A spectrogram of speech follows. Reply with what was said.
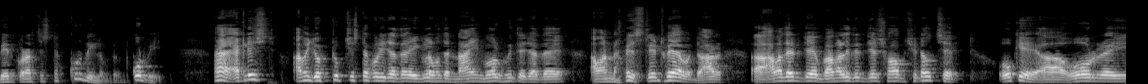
বের করার চেষ্টা করবেই লোকজন করবেই। হ্যাঁ অ্যাটলিস্ট আমি যতটুক চেষ্টা করি যাতে এগুলোর মধ্যে না ইনভলভ হইতে, যাতে আমার নামে স্ট্রেট হয়ে আর আমাদের যে বাঙালিদের যে সব, সেটা হচ্ছে ওকে ওর এই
